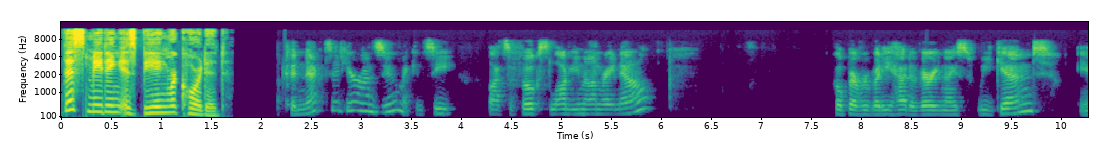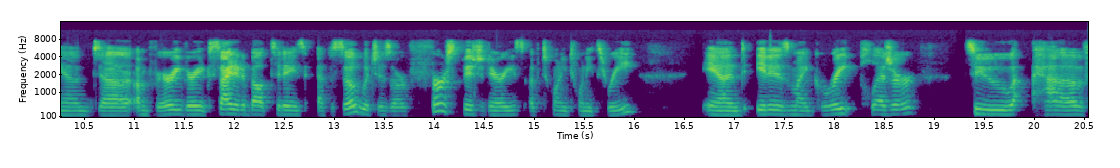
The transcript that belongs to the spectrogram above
This meeting is being recorded. Connected here on Zoom. I can see lots of folks logging on right now. Hope everybody had a very nice weekend. And uh, I'm very, very excited about today's episode, which is our first Visionaries of 2023. And it is my great pleasure to have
